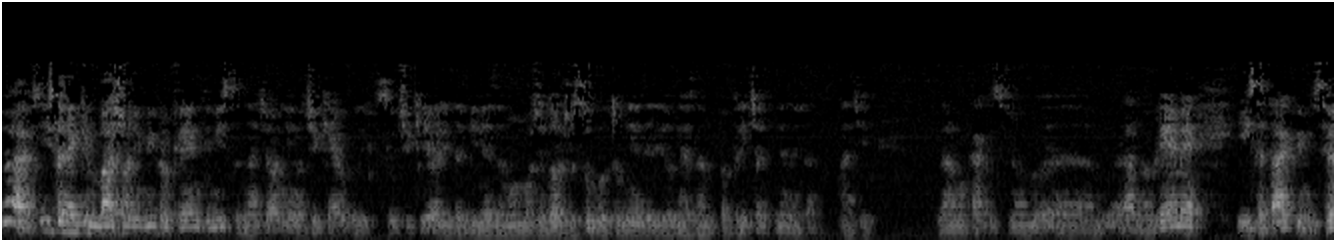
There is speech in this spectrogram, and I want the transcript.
Da, isto nekim baš onim mikroklijentima isto, znači oni očekivali, su očekivali da bi, ne znam, on može doći u subotu, u nedjelju, ne znam, pa pričati, ne znam. Znači, znamo kakvi su nam e, radno vrijeme i sa takvim sve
